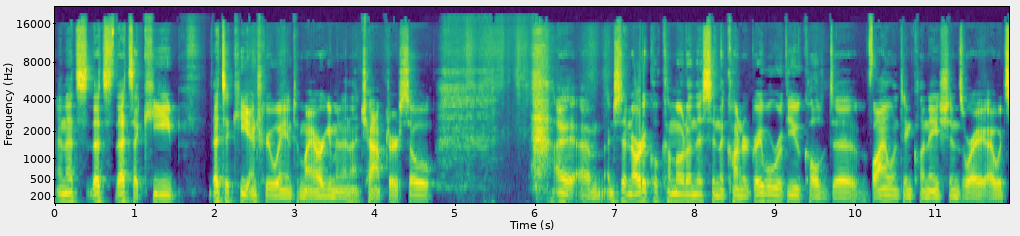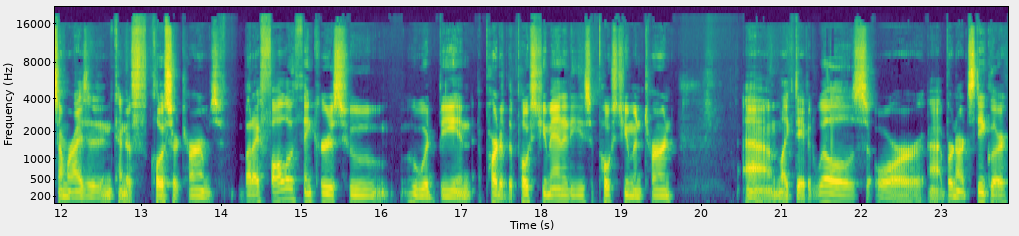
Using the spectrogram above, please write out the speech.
and that's that's that's a key that's a key entryway into my argument in that chapter. So I, um, just had an article come out on this in the Conrad Grebel review called uh, Violent Inclinations, where I, I, would summarize it in kind of closer terms. But I follow thinkers who who would be in part of the post humanities, post human turn, um, like David Wills or uh, Bernard Stiegler.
